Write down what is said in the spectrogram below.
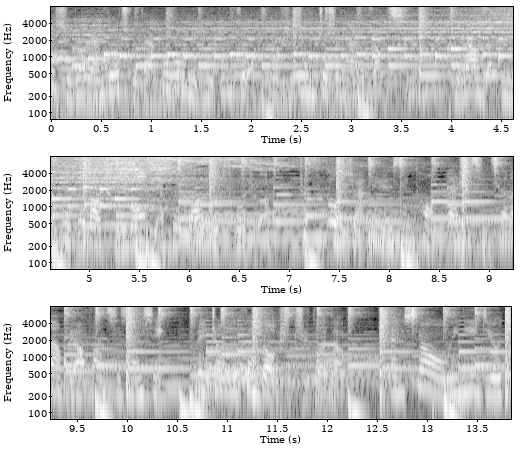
中许多人都处在公共领域工作，或者是政治生涯的早期。同样的，你们会得到成功，也会遭遇挫折。这次落选令人心痛，但是请千万不要放弃相信，为正义奋斗是值得的。And so we need you to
